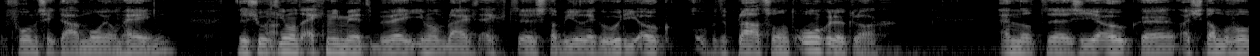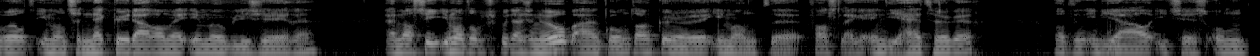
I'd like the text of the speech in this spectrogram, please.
vormt zich daar mooi omheen. Dus je hoeft Ja. iemand echt niet meer te bewegen. Iemand blijft echt stabiel liggen, hoe die ook op de plaats van het ongeluk lag. En dat zie je ook, als je dan bijvoorbeeld iemand zijn nek kun je daar al mee immobiliseren. En als die iemand op spoedeisende hulp aankomt, dan kunnen we iemand vastleggen in die headhugger. Wat een ideaal iets is om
